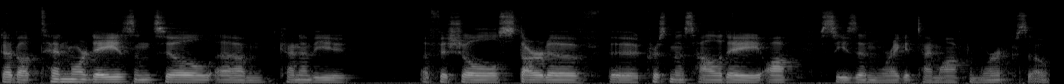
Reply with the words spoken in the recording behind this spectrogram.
Got about 10 more days until um, kind of the official start of the Christmas holiday off season where I get time off from work. So,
